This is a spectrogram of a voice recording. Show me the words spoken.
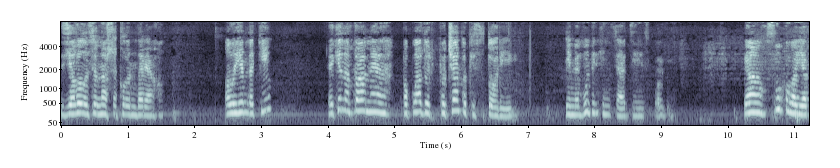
з'явилося в наших календарях, але є такі, які, напевне, покладуть початок історії, і не буде кінця цієї історії. Я слухала, як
